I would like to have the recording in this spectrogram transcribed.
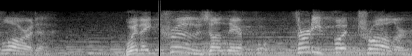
Florida, where they cruise on their 30 foot trawler,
